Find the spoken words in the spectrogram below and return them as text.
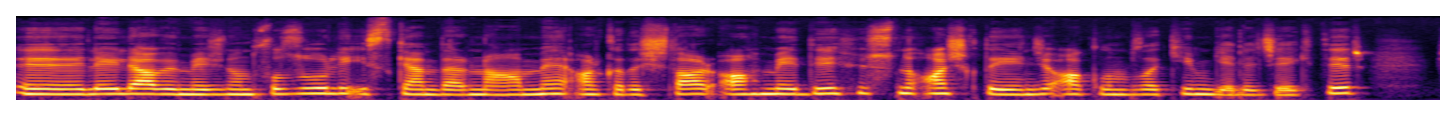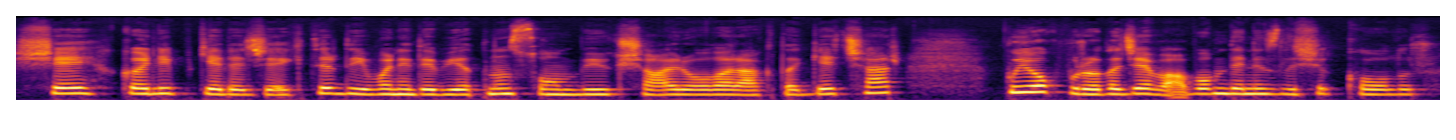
Ee, Leyla ve Mecnun Fuzuli, İskendername arkadaşlar. Ahmedi, Hüsnü Aşk deyince aklımıza kim gelecektir? Şeyh Galip gelecektir. Divan Edebiyatı'nın son büyük şairi olarak da geçer. Bu yok burada cevabım Denizli Şıkkı olur.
